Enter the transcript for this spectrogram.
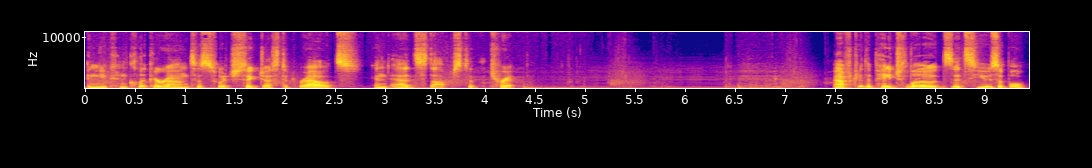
and you can click around to switch suggested routes and add stops to the trip. After the page loads, it's usable.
